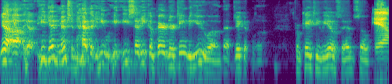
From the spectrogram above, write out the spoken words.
Yeah, uh, he did mention that that he, he, he said he compared their team to you, uh, that Jacob uh, from KTVO said. So yeah.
